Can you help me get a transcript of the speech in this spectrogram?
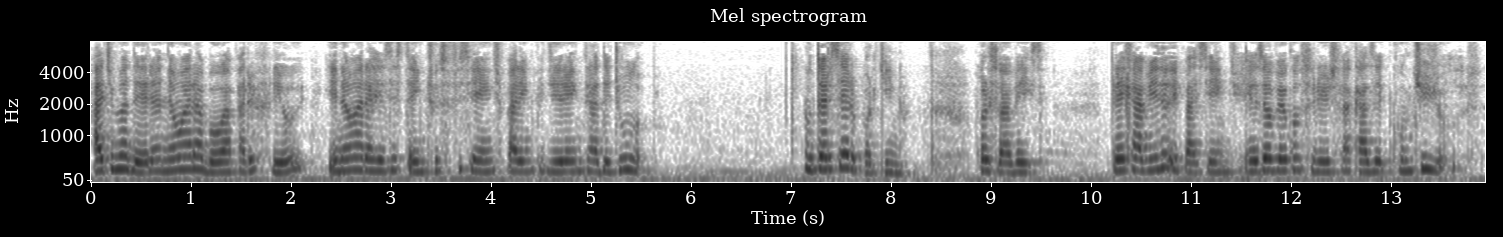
a de madeira não era boa para o frio e não era resistente o suficiente para impedir a entrada de um lobo. O terceiro porquinho, por sua vez, precavido e paciente, resolveu construir sua casa com tijolos.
